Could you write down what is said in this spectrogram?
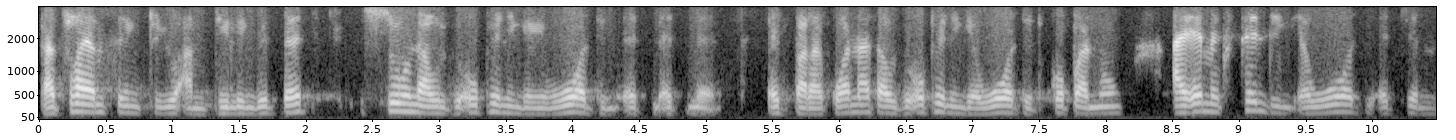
That's why I'm saying to you I'm dealing with that. Soon I will be opening a ward at, at, at Baragwanath. I will be opening a ward at Kopanong. I am extending a ward at um,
